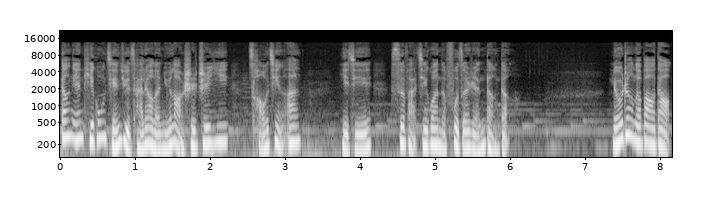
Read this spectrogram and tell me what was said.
当年提供检举材料的女老师之一曹静安，以及司法机关的负责人等等。刘正的报道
